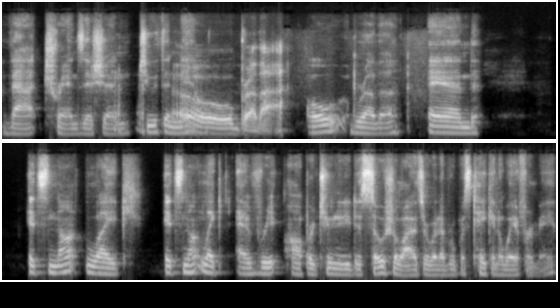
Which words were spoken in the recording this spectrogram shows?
that transition tooth and nail. oh, brother. Oh, brother. And it's not like it's not like every opportunity to socialize or whatever was taken away from me,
